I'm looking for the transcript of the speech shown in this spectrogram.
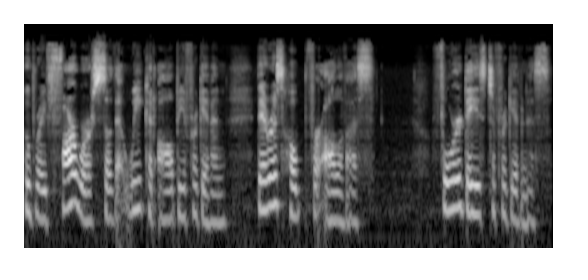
who braved far worse so that we could all be forgiven. There is hope for all of us. Four days to forgiveness.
